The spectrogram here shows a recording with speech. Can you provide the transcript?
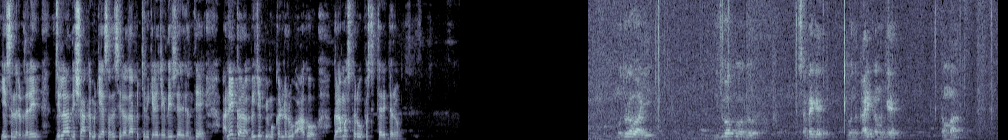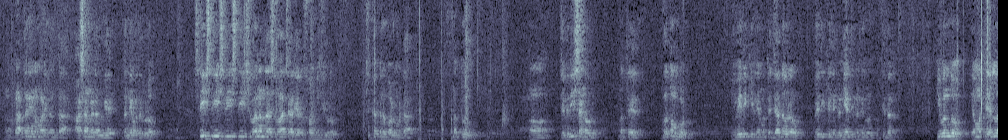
ಈ ಸಂದರ್ಭದಲ್ಲಿ ಜಿಲ್ಲಾ ದಿಶಾ ಕಮಿಟಿಯ ಸದಸ್ಯರಾದ ಪಿಚ್ಚನಕೆರೆ ಜಗದೀಶ್ ಸೇರಿದಂತೆ ಅನೇಕ ಬಿಜೆಪಿ ಮುಖಂಡರು ಹಾಗೂ ಗ್ರಾಮಸ್ಥರು ಉಪಸ್ಥಿತರಿದ್ದರು. ಮಧುರವಾಗಿ ನಿಜವಾಗ್ಲೂ ಒಂದು ಸಭೆಗೆ ಒಂದು ಕಾರ್ಯಕ್ರಮಕ್ಕೆ ತಮ್ಮ ಪ್ರಾರ್ಥನೆಯನ್ನು ಮಾಡಿದಂಥ ಆಶಾ ಮೇಡಮ್ಗೆ ಧನ್ಯವಾದಗಳು. ಶ್ರೀ ಶ್ರೀ ಶ್ರೀ ಶ್ರೀ ಶಿವಾನಂದ ಶಿವಾಚಾರ್ಯರು ಸ್ವಾಮೀಜಿಗಳು ಚಿಕ್ಕಕಲಬಾಳು ಮಠ ಮತ್ತು ಜಗದೀಶ್ ಅಣ್ಣವರು ಮತ್ತು ಗೌತಮ್ ಈ ವೇದಿಕೆಯಲ್ಲಿ ಮತ್ತು ಜಾಧವರವರು ವೇದಿಕೆಯಲ್ಲಿ ಗಣ್ಯಾತಿ ಗಣ್ಯಗಳು ಕೂತಿದ್ದಾರೆ. ಈ ಒಂದು ಮತ್ತೆ ಎಲ್ಲ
